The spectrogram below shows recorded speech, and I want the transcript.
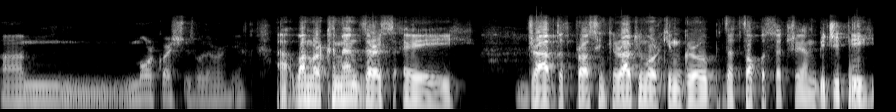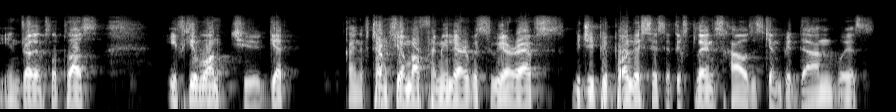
um, more questions, whatever. Yeah. Uh, one more comment. There's a draft of processing routing working group that focused actually on BGP in Dragonfly Plus. If you want to get kind of terms you're more familiar with VRFs, BGP policies, it explains how this can be done with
